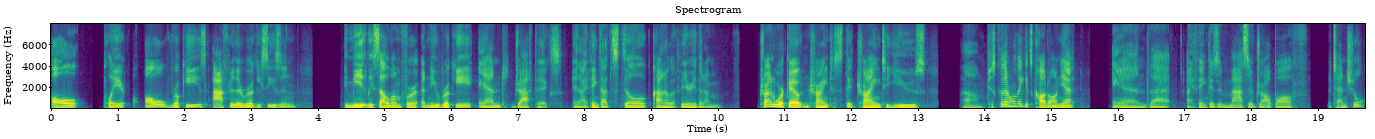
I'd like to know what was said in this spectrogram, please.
all player all rookies after their rookie season immediately sell them for a new rookie and draft picks and i think that's still kind of a theory that i'm trying to work out and trying to st- trying to use um, just because I don't think it's caught on yet, and that I think there's a massive drop off potential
